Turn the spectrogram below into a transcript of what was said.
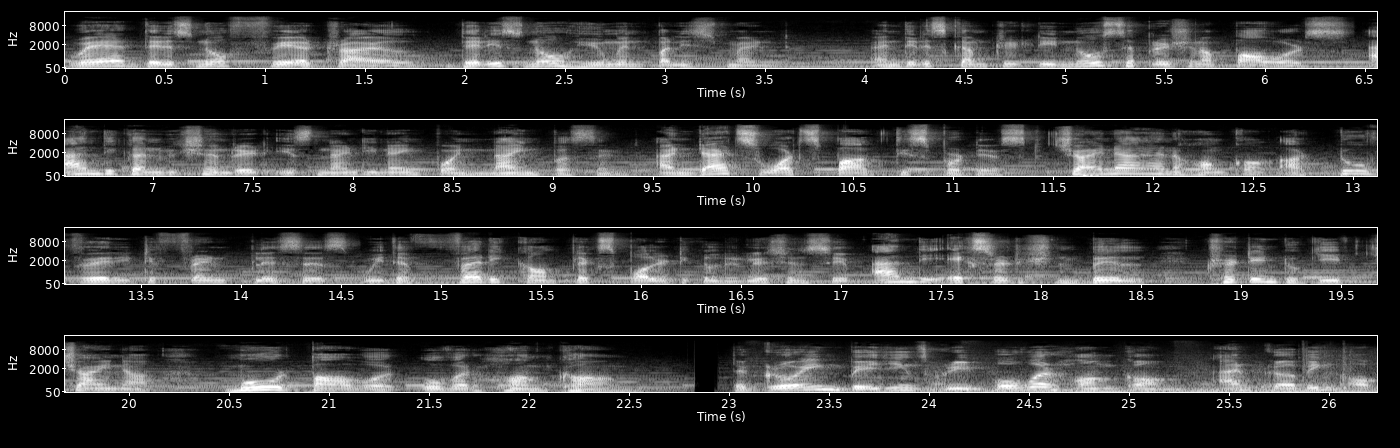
Where there is no fair trial, there is no human punishment, and there is completely no separation of powers and the conviction rate is 99.9% and that's what sparked this protest. China and Hong Kong are two very different places with a very complex political relationship and the extradition bill threatened to give China more power over Hong Kong. The growing Beijing's grip over Hong Kong and curbing of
